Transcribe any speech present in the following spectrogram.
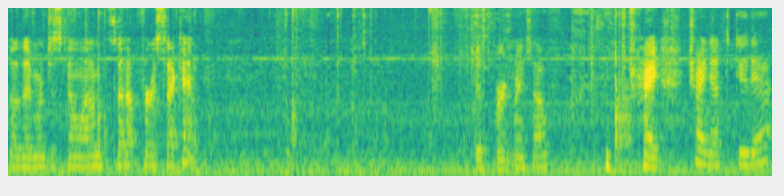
So then we're just gonna let them set up for a second. Just burnt myself. try, try not to do that.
